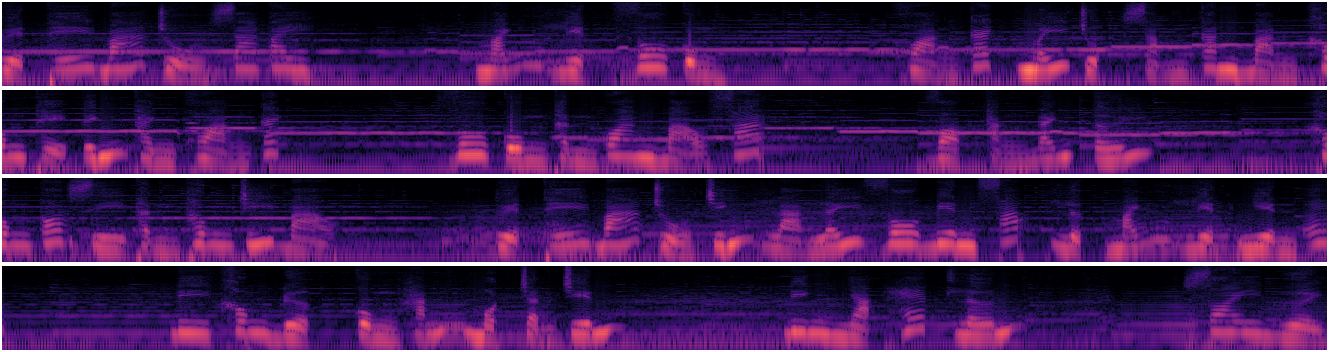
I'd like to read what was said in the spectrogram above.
Tuyệt thế bá chủ ra tay. Mãnh liệt vô cùng. Khoảng cách mấy chục dặm căn bản không thể tính thành khoảng cách. Vô cùng thần quang bảo phát. Vọt thẳng đánh tới. Không có gì thần thông chí bảo. Tuyệt thế bá chủ chính là lấy vô biên pháp lực mãnh liệt nghiền ép. Đi không được, cùng hắn một trận chiến. Đinh nhạc hét lớn. Xoay người.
